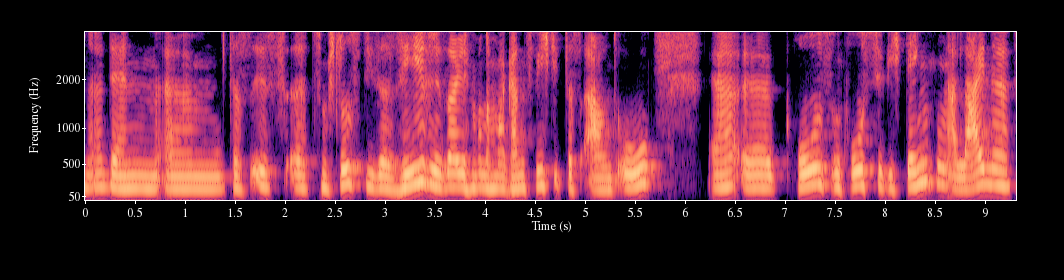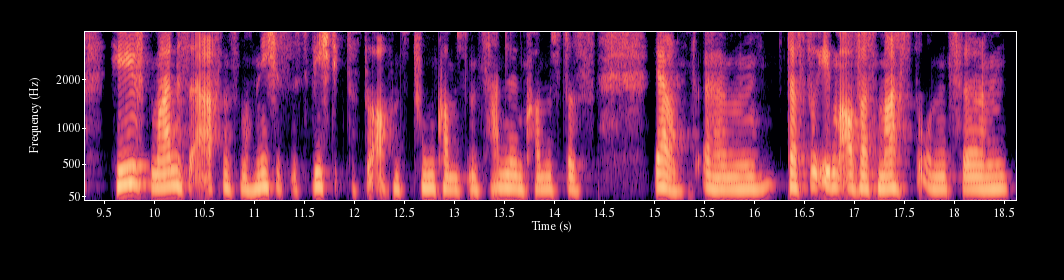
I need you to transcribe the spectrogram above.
Ne? Denn ähm, das ist äh, zum Schluss dieser Serie, sage ich mal nochmal ganz wichtig, das A und O. Ja, äh, groß und großzügig denken alleine hilft meines Erachtens noch nicht. Es ist wichtig, dass du auch ins Tun kommst, ins Handeln kommst, dass ja, ähm, dass du eben auch was machst und ähm,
